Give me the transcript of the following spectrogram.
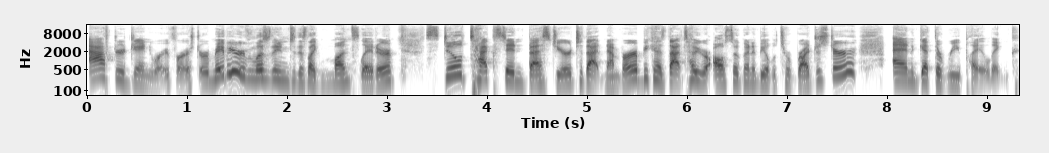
after January 1st, or maybe you're even listening to this like months later, still text in best year to that number because that's how you're also going to be able to register and get the replay link.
